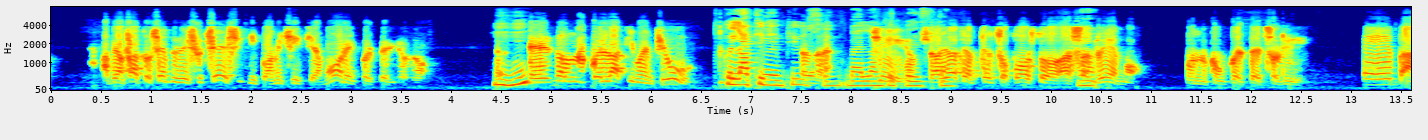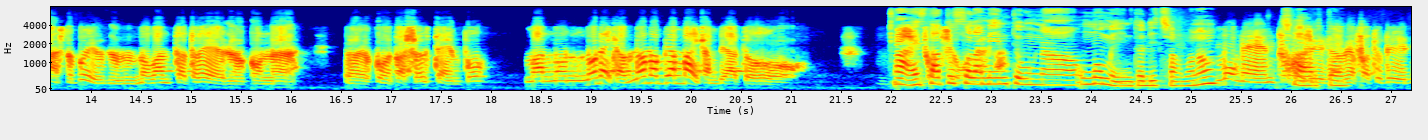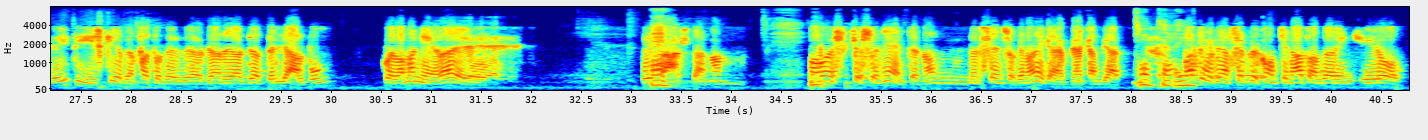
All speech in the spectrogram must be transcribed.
abbiamo fatto sempre dei successi tipo Amicizia e Amore in quel periodo. mhm. E non, quell'attimo in più, Quell'attimo in più, sì, eh, bella sì, anche siamo questa. arrivati al terzo posto a Sanremo con, con quel pezzo lì. E basta, poi nel 93 no, con eh, come passa il tempo, ma non, non, è, non abbiamo mai cambiato Ah, è stato solamente una- un momento, diciamo, no? un momento, Certo. abbiamo fatto dei, dei dischi, abbiamo, fatto dei- abbiamo realizzato degli album in quella maniera e, e Eh. basta. Non, non è successo niente, non- nel senso che non è che abbiamo cambiato. A Ok, parte che abbiamo sempre continuato ad andare in giro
